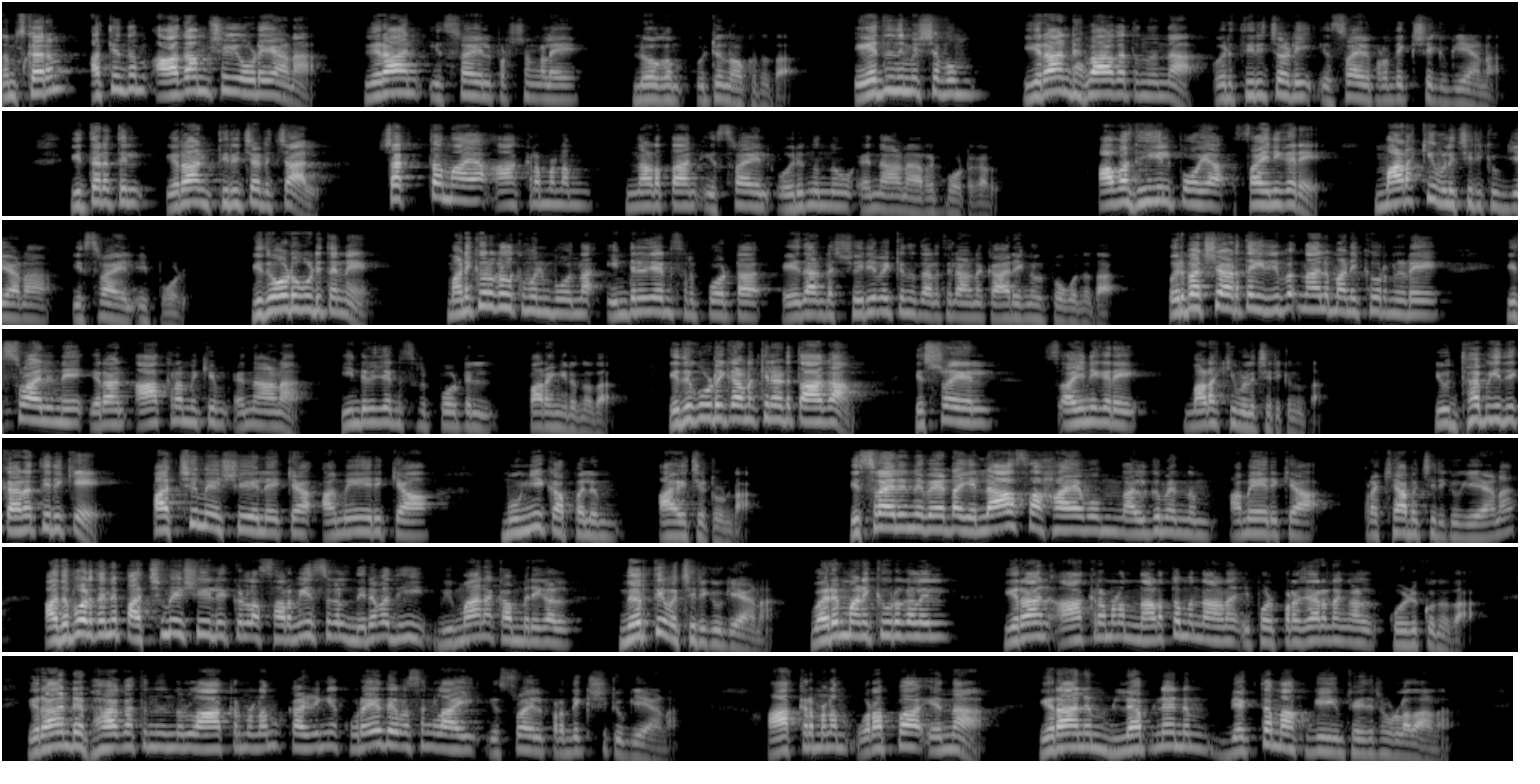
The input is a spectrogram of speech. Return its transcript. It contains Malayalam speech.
നമസ്കാരം. അത്യന്തം ആകാംക്ഷയോടെയാണ് ഇറാൻ ഇസ്രായേൽ പ്രശ്നങ്ങളെ ലോകം ഉറ്റുനോക്കുന്നത്. ഏത് നിമിഷവും ഇറാന്റെ ഭാഗത്ത് നിന്ന് ഒരു തിരിച്ചടി ഇസ്രായേൽ പ്രതീക്ഷിക്കുകയാണ്. ഇത്തരത്തിൽ ഇറാൻ തിരിച്ചടിച്ചാൽ ശക്തമായ ആക്രമണം നടത്താൻ ഇസ്രായേൽ ഒരുങ്ങുന്നു എന്നാണ് റിപ്പോർട്ടുകൾ. അവധിയിൽ പോയ സൈനികരെ മടക്കി വിളിച്ചിരിക്കുകയാണ് ഇസ്രായേൽ ഇപ്പോൾ. ഇതോടുകൂടി തന്നെ മണിക്കൂറുകൾക്ക് മുൻപ് വന്ന ഇന്റലിജൻസ് റിപ്പോർട്ട് ഏതാണ്ട് ശരിവെക്കുന്ന തരത്തിലാണ് കാര്യങ്ങൾ പോകുന്നത്. ഒരുപക്ഷെ അടുത്ത ഇരുപത്തിനാല് മണിക്കൂറിനിടെ ഇസ്രായേലിനെ ഇറാൻ ആക്രമിക്കും എന്നാണ് ഇന്റലിജൻസ് റിപ്പോർട്ടിൽ പറഞ്ഞിരുന്നത്. ഇതുകൂടി കണക്കിലെടുത്താകാം ഇസ്രായേൽ സൈനികരെ മടക്കി വിളിച്ചിരിക്കുന്നത്. യുദ്ധഭീതി കനത്തിരിക്കെ പശ്ചിമേഷ്യയിലേക്ക് അമേരിക്ക മുങ്ങിക്കപ്പലും അയച്ചിട്ടുണ്ട്. ഇസ്രായേലിന് വേണ്ട എല്ലാ സഹായവും നൽകുമെന്നും അമേരിക്ക പ്രഖ്യാപിച്ചിരിക്കുകയാണ്. അതുപോലെ തന്നെ പശ്ചിമേഷ്യയിലേക്കുള്ള സർവീസുകൾ നിരവധി വിമാന കമ്പനികൾ നിർത്തിവച്ചിരിക്കുകയാണ്. വരും മണിക്കൂറുകളിൽ ഇറാൻ ആക്രമണം നടത്തുമെന്നാണ് ഇപ്പോൾ പ്രചാരണങ്ങൾ കൊഴുക്കുന്നത്. ഇറാന്റെ ഭാഗത്തു നിന്നുള്ള ആക്രമണം കഴിഞ്ഞ കുറേ ദിവസങ്ങളായി ഇസ്രായേൽ പ്രതീക്ഷിക്കുകയാണ്. ആക്രമണം ഉറപ്പ് എന്ന് ഇറാനും ലബ്നനും വ്യക്തമാക്കുകയും ചെയ്തിട്ടുള്ളതാണ്.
